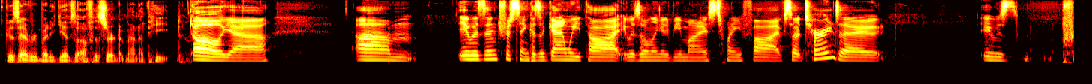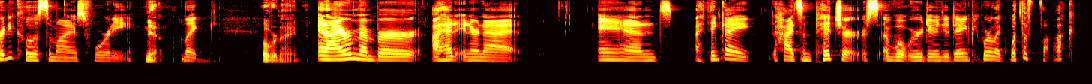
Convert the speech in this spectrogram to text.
because everybody gives off a certain amount of heat. Oh yeah. Um, it was interesting because again we thought it was only going to be minus twenty five. So it turns out it was pretty close to minus forty. Yeah, Like, overnight. and I remember I had internet, and I think I had some pictures of what we were doing today. And people were like, "What the fuck."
